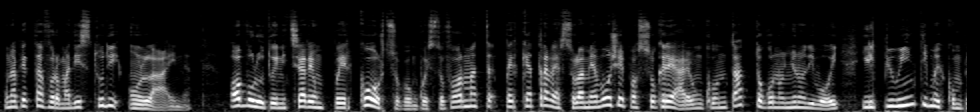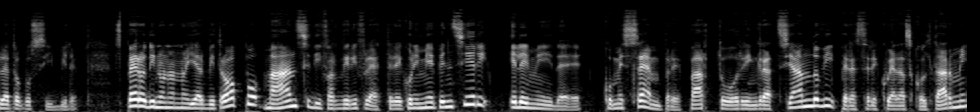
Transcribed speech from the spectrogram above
una piattaforma di studi online. Ho voluto iniziare un percorso con questo format perché attraverso la mia voce posso creare un contatto con ognuno di voi il più intimo e completo possibile. Spero di non annoiarvi troppo, ma anzi di farvi riflettere con i miei pensieri e le mie idee. Come sempre, parto ringraziandovi per essere qui ad ascoltarmi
